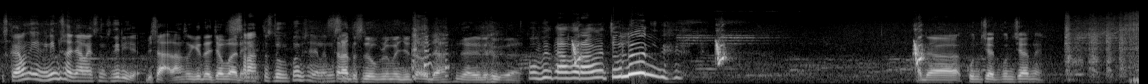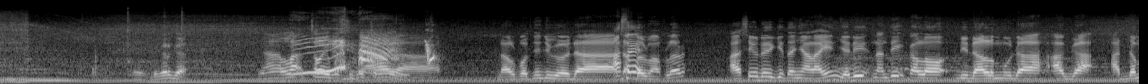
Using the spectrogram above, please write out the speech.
sekarang yang ini bisa nyalain sendiri ya? Bisa, langsung kita coba deh. 125 bisa nyalain mesin. 125 juta udah jadi duluan. Mobil kameramen culun. Ada kuncian-kunciannya. Eh, denger gak? Nyala coy mesinnya coy. Nyala. Knalpotnya juga udah AC? double muffler. AC udah kita nyalain, jadi nanti kalau di dalam udah agak adem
